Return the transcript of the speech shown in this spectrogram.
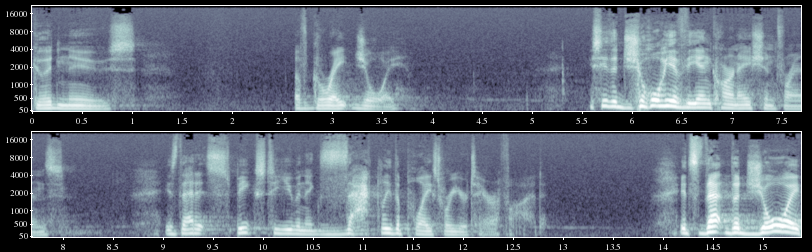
good news of great joy. You see, the joy of the incarnation, friends, is that it speaks to you in exactly the place where you're terrified. It's that the joy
